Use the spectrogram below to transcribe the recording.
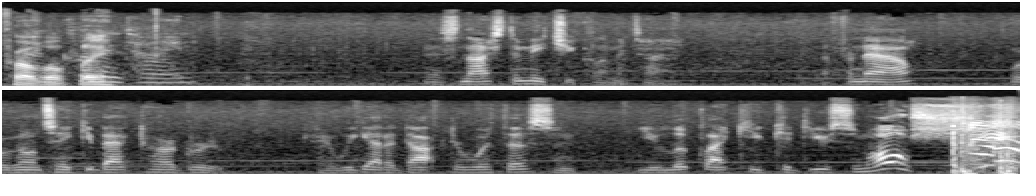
Probably. Clementine. It's nice to meet you, Clementine. But for now, we're gonna take you back to our group. Okay, we got a doctor with us, and you look like you could use some. Oh shit!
